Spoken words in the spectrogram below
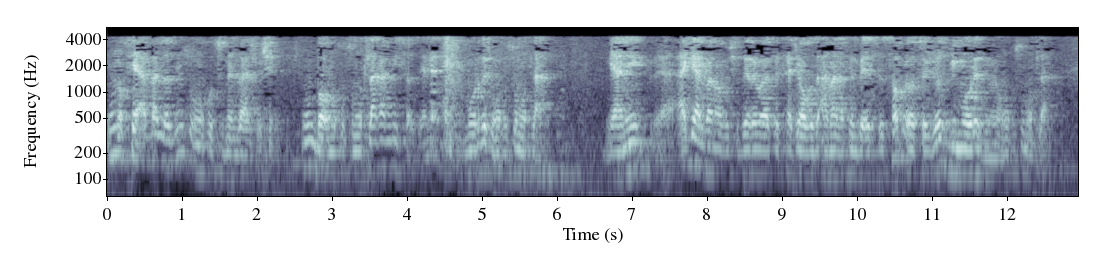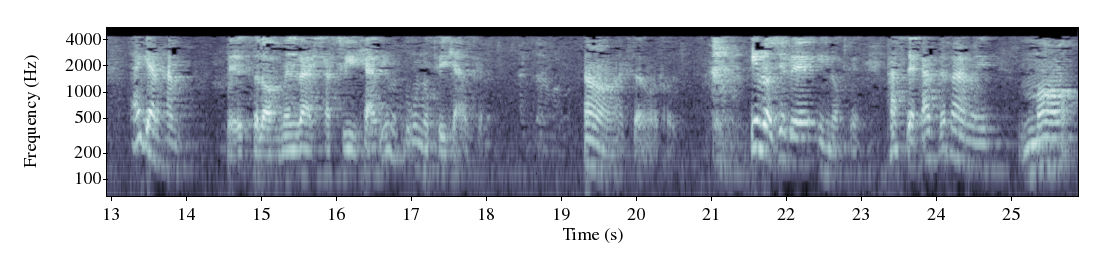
اون نقطه اول لازم نیست اون خصوص منورش بشه اون با اون خصوص مطلق هم نیست یعنی موردش اون خصوص مطلق. یعنی اگر بنا بشه به روایت تجاوز عمل به استصحاب روایت تجاوز بی مورد میمونه اون خصوص مطلق. اگر هم به اصطلاح منورش تصویر کردیم به اون نقطه‌ای که عرض کردیم آه اکثر خود این راجع به این نقطه. پس دقت بفرمایید ما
